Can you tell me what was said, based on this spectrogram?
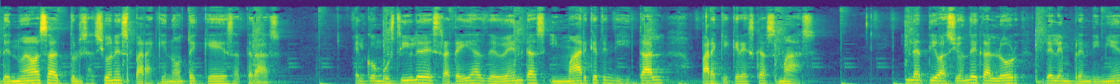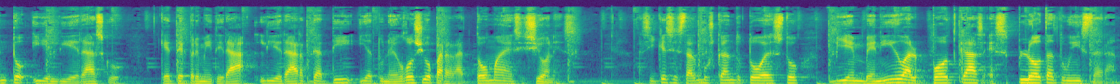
de nuevas actualizaciones para que no te quedes atrás. El combustible de estrategias de ventas y marketing digital para que crezcas más. Y la activación de calor del emprendimiento y el liderazgo que te permitirá liderarte a ti y a tu negocio para la toma de decisiones. Así que si estás buscando todo esto, bienvenido al podcast Explota tu Instagram,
